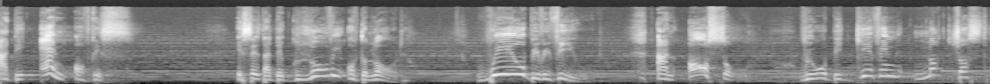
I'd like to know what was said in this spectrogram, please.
at the end of this, it says that the glory of the Lord will be revealed, and also we will be given not just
